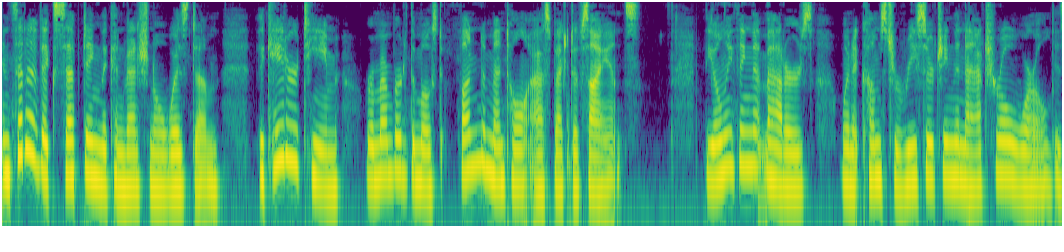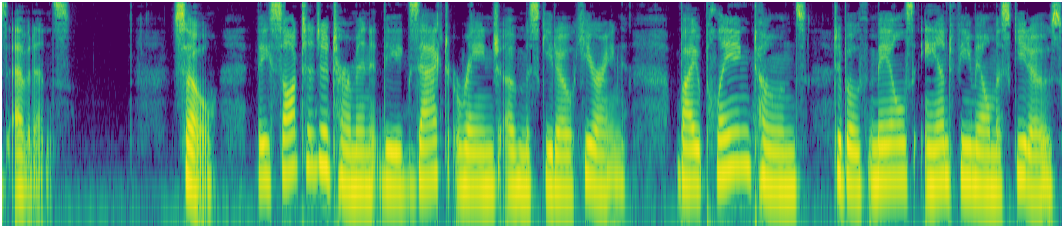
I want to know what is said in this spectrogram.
Instead of accepting the conventional wisdom, the Cator team remembered the most fundamental aspect of science. The only thing that matters when it comes to researching the natural world is evidence. So, they sought to determine the exact range of mosquito hearing by playing tones to both males and female mosquitoes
